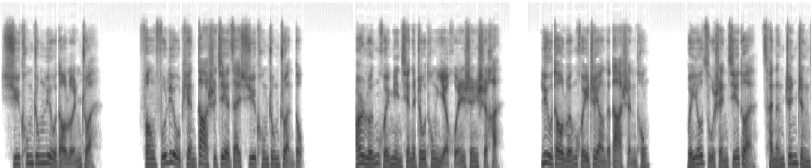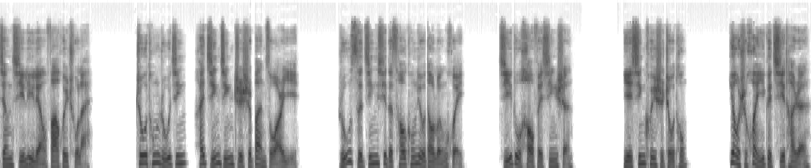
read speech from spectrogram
虚空中六道轮转，仿佛六片大世界在虚空中转动，而轮回面前的周通也浑身是汗。六道轮回这样的大神通。唯有祖神阶段才能真正将其力量发挥出来。周通如今还仅仅只是半祖而已，如此精细的操控六道轮回，极度耗费心神。也幸亏是周通，要是换一个其他人，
